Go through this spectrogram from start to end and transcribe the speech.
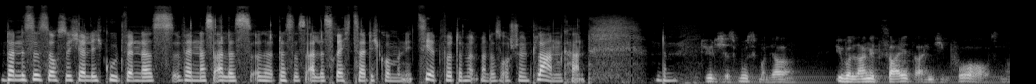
dann ist es auch sicherlich gut, wenn das, wenn das alles, äh, dass das alles rechtzeitig kommuniziert wird, damit man das auch schön planen kann. Natürlich, das muss man ja über lange Zeit eigentlich im Voraus. Ne?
